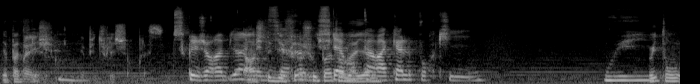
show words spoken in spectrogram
Il y a pas de Ouais, flèches. Il n'y a plus de flèches sur place. Parce que j'aurais bien aimé racheté le des flèches ou pas, toi, mon caracal pour qu'il... Oui. Oui, ton,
